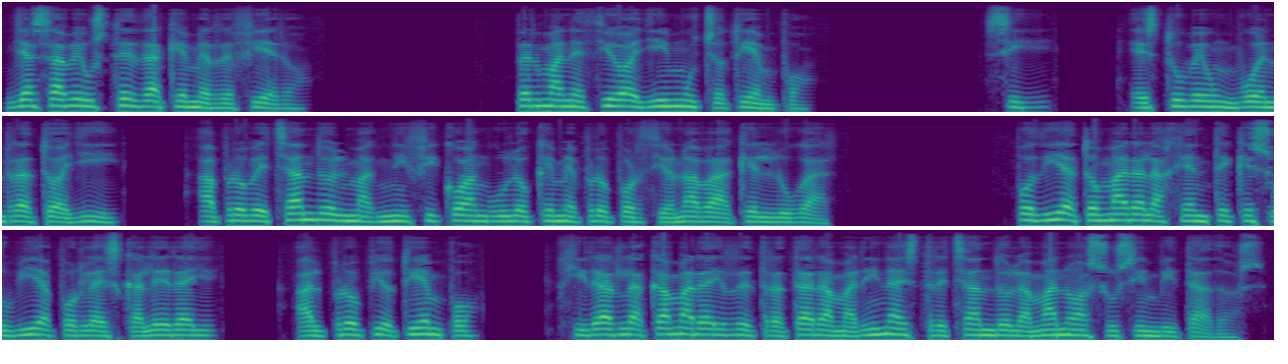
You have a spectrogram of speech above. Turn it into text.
Ya sabe usted a qué me refiero. Permaneció allí mucho tiempo. Sí, estuve un buen rato allí, aprovechando el magnífico ángulo que me proporcionaba aquel lugar. Podía tomar a la gente que subía por la escalera y, al propio tiempo, girar la cámara y retratar a Marina estrechando la mano a sus invitados.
